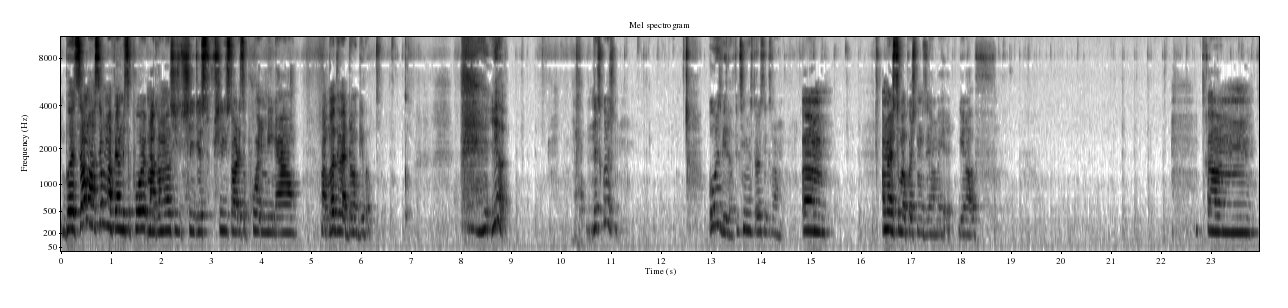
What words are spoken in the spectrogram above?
But some of some of my family support. My grandma, she she just she started supporting me now. My mother, I don't give up. yeah. Next question. Oh, this video, 15 minutes, 36 long. Um, I'm gonna ask two more questions and I'm gonna get off. Um,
